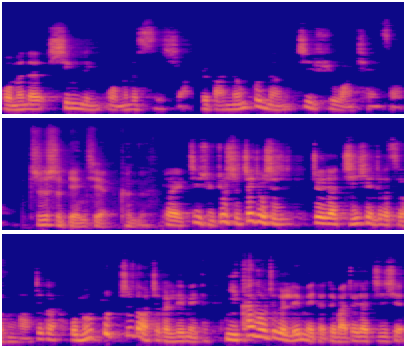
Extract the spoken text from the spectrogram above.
我们的心灵，我们的思想，对吧？能不能继续往前走？知识边界可能对，继续就是这就是这个叫极限这个词很好。这个我们不知道这个 limit，你看到这个 limit 对吧？这叫极限。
